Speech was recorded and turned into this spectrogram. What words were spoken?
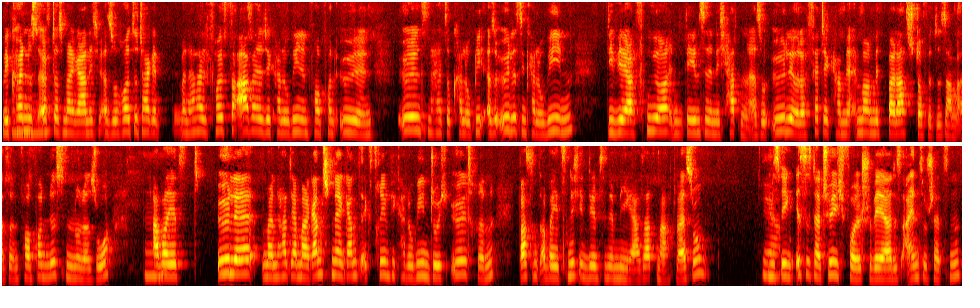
Wir können Mhm. es öfters mal gar nicht, also heutzutage, man hat halt voll verarbeitete Kalorien in Form von Ölen. Ölen sind halt so Kalorien, also Öle sind Kalorien, die wir ja früher in dem Sinne nicht hatten. Also Öle oder Fette kamen ja immer mit Ballaststoffe zusammen, also in Form von Nüssen oder so. Mhm. Aber jetzt Öle, man hat ja mal ganz schnell ganz extrem viel Kalorien durch Öl drin, was uns aber jetzt nicht in dem Sinne mega satt macht, weißt du? ja. Deswegen ist es natürlich voll schwer, das einzuschätzen.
